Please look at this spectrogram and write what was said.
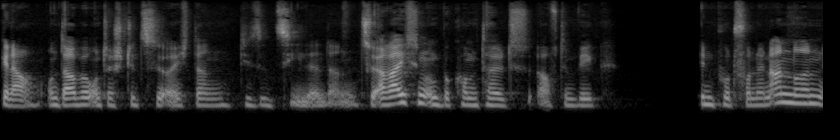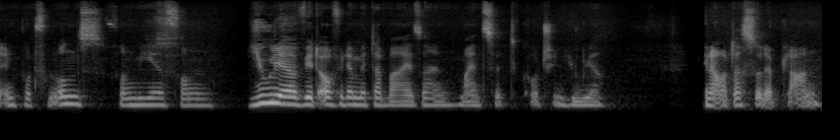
Genau. Und dabei unterstützt ihr euch dann, diese Ziele dann zu erreichen und bekommt halt auf dem Weg Input von den anderen, Input von uns, von mir, von Julia wird auch wieder mit dabei sein, Mindset-Coachin Julia. Genau, das ist so der Plan.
